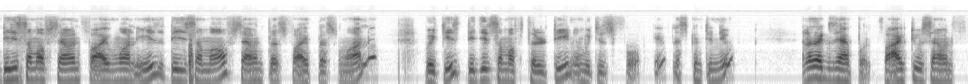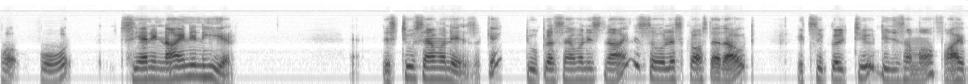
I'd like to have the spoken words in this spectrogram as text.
digit sum of 751 is digit sum of 7 plus 5 plus 1, which is digit sum of 13, which is 4. Okay. Let's continue. Another example, 5274. See any 9 in here? This 2, 7 is, okay? 2 plus 7 is 9 so let's cross that out it's equal to digit sum of 5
